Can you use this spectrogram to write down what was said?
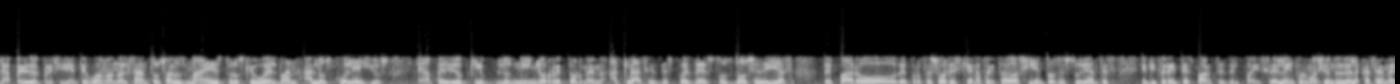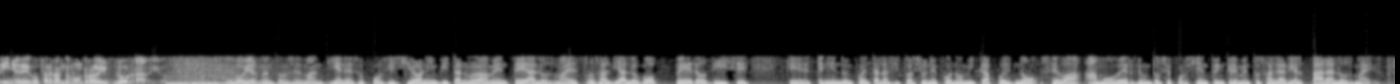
le ha pedido el presidente Juan Manuel Santos a los maestros que vuelvan a los colegios, le ha pedido que los niños retornen a clases después de estos 12 días de paro de profesores que han afectado a cientos de estudiantes en diferentes partes del país. Es la información desde la Casa de Nariño, Diego Fernando Monroy, Blue Radio. El gobierno entonces mantiene su posición, invita nuevamente a los maestros al diálogo, pero dice que teniendo en cuenta la situación económica, pues no se va a mover de un 12% de incremento salarial para los maestros.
